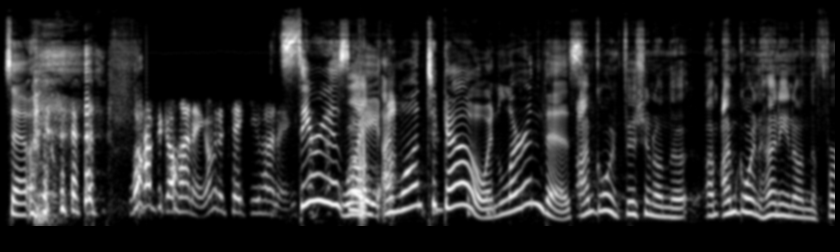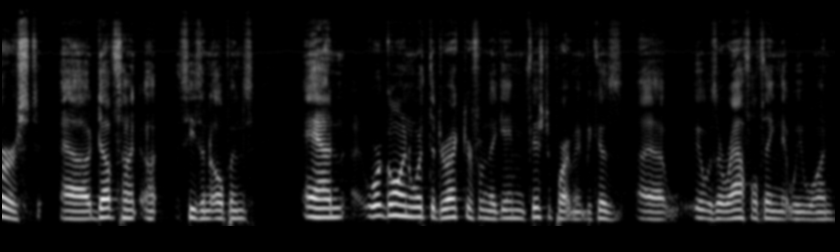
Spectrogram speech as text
So we'll have to go hunting. I'm going to take you hunting. Seriously, well, I want to go and learn this. I'm going fishing on the. I'm, I'm going hunting on the first. Uh, dove hunt uh, season opens, and we're going with the director from the Game and Fish Department because uh, it was a raffle thing that we won,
